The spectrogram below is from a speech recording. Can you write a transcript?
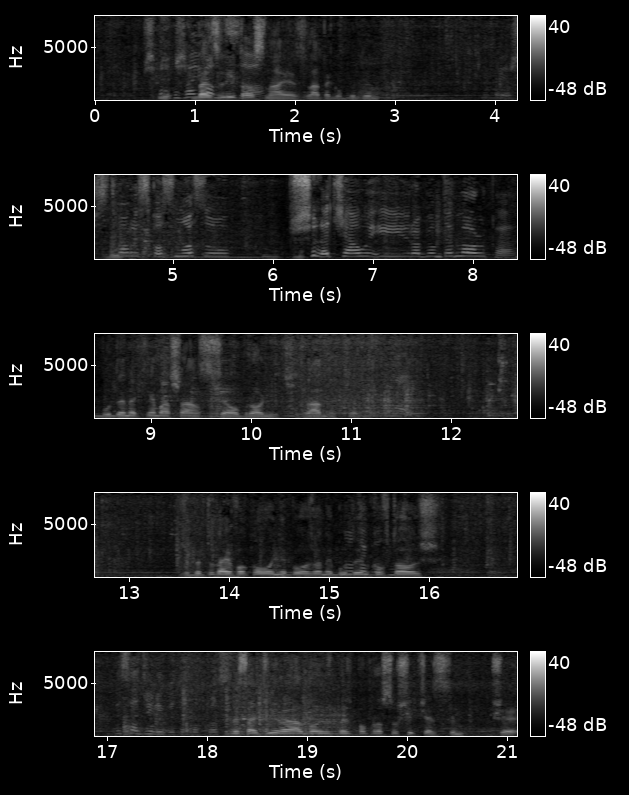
Przerażająca. Bezlitosna jest dla tego budynku. Wiesz, stwory z kosmosu przyleciały i robią tę molkę. Budynek nie ma szans się obronić, żadnych przed No, Żeby tutaj wokoło nie było żadnych No, budynków, to już wysadziliby to po prostu. wysadzili, albo już by po prostu szybciej z tym się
